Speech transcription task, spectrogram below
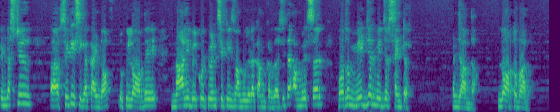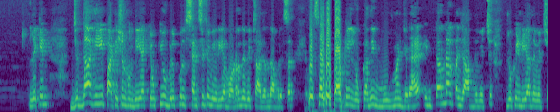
ਇੰਡਸਟਰੀਅਲ ਸਿਟੀ ਸੀਗਾ ਕਾਈਂਡ ਆਫ ਕਿਉਂਕਿ ਲਾਹੌਰ ਦੇ ਨਾਲ ਹੀ ਬਿਲਕੁਲ ਟਵਿਨ ਸਿਟੀਜ਼ ਵਾਂਗੂ ਜਿਹੜਾ ਕੰਮ ਕਰਦਾ ਸੀ, ਤਾਂ Amritsar was uh major major centre Punjab ਦਾ, ਲਾਹੌਰ ਤੋਂ ਬਾਅਦ। ਲੇਕਿਨ ਜਿੱਦਾਂ ਹੀ ਪਾਰਟੀਸ਼ਨ ਹੁੰਦੀ ਹੈ, ਕਿਉਂਕਿ ਉਹ ਬਿਲਕੁਲ ਸੈਂਸਿਟਿਵ ਏਰੀਆ ਬਾਰਡਰ ਦੇ ਵਿੱਚ ਆ ਜਾਂਦਾ ਅੰਮ੍ਰਿਤਸਰ, ਇਸ ਕਰਕੇ ਕਾਫੀ ਲੋਕਾਂ ਦੀ ਮੂਵਮੈਂਟ ਜਿਹੜਾ ਹੈ ਇੰਟਰਨਲ ਪੰਜਾਬ ਦੇ ਵਿੱਚ, ਜੋ ਕਿ ਇੰਡੀਆ ਦੇ ਵਿੱਚ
